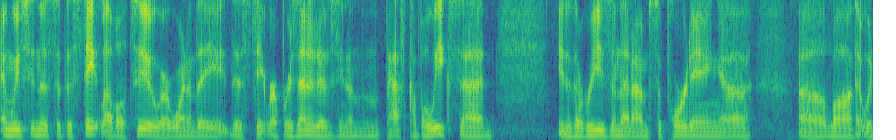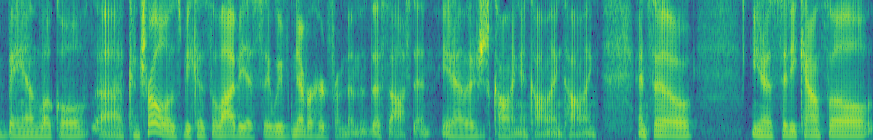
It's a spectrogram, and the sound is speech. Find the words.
And we've seen this at the state level too, where one of the, the state representatives, you know, in the past couple weeks said, you know, the reason that I'm supporting a, a law that would ban local uh, control is because the lobbyists, we've never heard from them this often. You know, they're just calling and calling and calling. And so, you know, city council,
